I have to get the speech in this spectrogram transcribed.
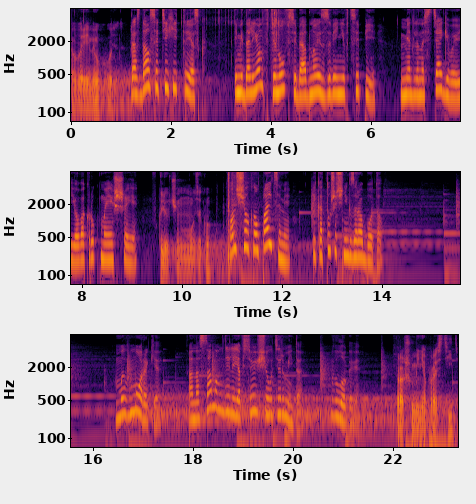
время уходит. Раздался тихий треск, и медальон втянул в себя одно из звеньев цепи, медленно стягивая ее вокруг моей шеи. Включим музыку. Он щелкнул пальцами, и катушечник заработал. Мы в мороке, а на самом деле я все еще у термита, в логове. Прошу меня простить,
